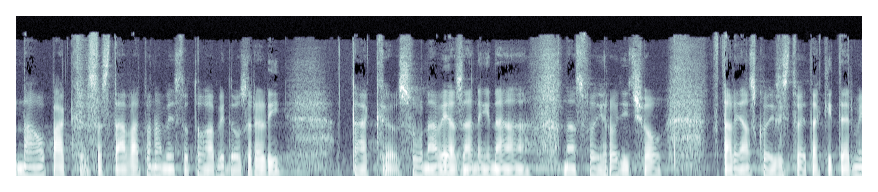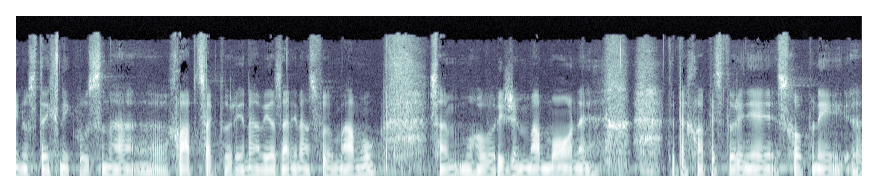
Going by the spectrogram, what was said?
naopak sa stáva to namiesto toho, aby dozreli, tak sú naviazaní na, na svojich rodičov. V Taliansku existuje taký terminus technicus na e, chlapca, ktorý je naviazaný na svoju mamu. Sa mu hovorí, že mamone. Teda chlapec, ktorý nie je schopný. E,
